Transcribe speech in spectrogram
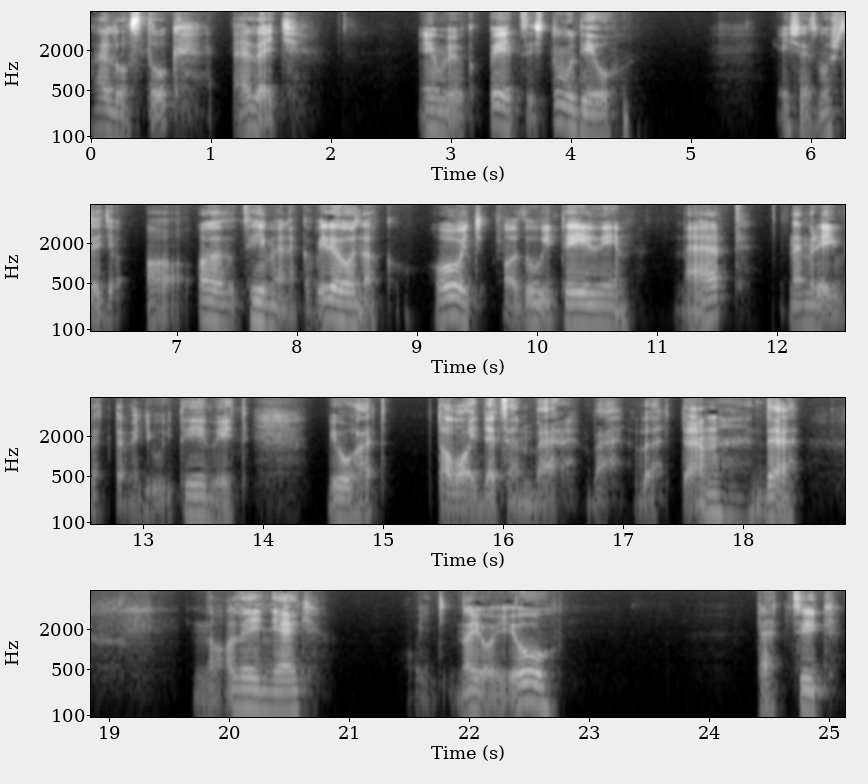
Hellosztok! Ez egy... Én vagyok a PC stúdió, és ez most egy a, az a címe ennek a videónak, hogy az új tévém, mert nemrég vettem egy új tévét. Jó, hát tavaly decemberbe vettem, de na a lényeg, hogy nagyon jó, tetszik,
